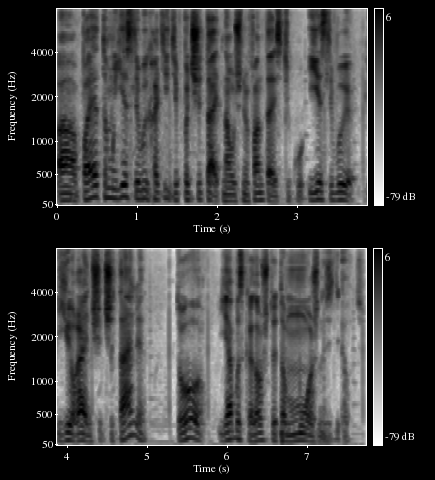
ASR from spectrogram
А, поэтому, если вы хотите почитать научную фантастику, и если вы ее раньше читали, то я бы сказал, что это можно сделать.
